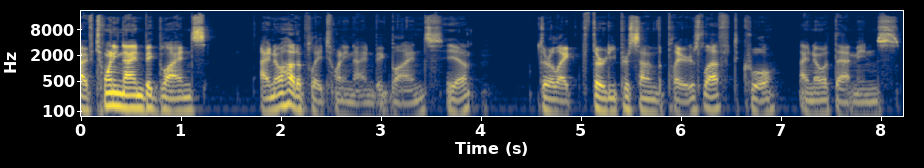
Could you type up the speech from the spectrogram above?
I have 29 big blinds. I know how to play 29 big blinds. Yep. There are like 30% of the players left. Cool. I know what that means.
